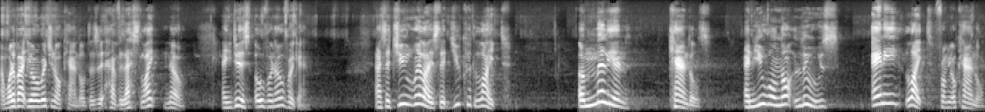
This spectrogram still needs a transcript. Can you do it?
And what about your original candle? Does it have less light? No. And you do this over and over again. And I said, Do you realize that you could light a million candles and you will not lose any light from your candle.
